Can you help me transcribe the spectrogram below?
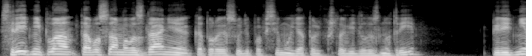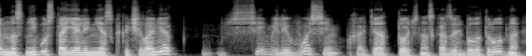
Средний план того самого здания, которое, судя по всему, я только что видел изнутри. Перед ним на снегу стояли несколько человек, семь или восемь, хотя точно сказать было трудно,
